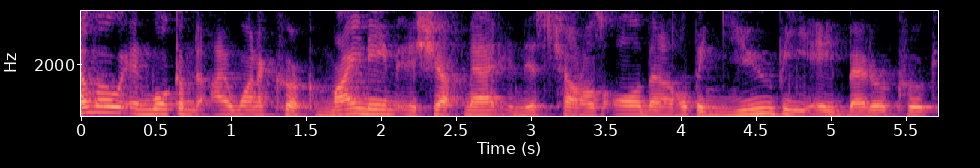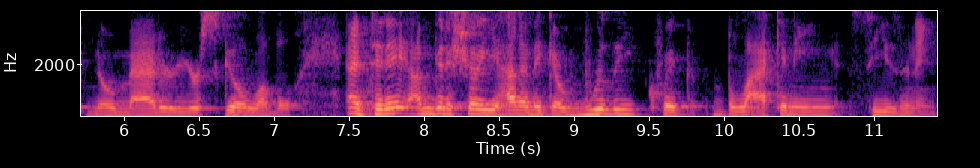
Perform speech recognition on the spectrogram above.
Hello and welcome to I Wanna Cook. My name is Chef Matt and this channel is all about helping you be a better cook no matter your skill level. And today I'm gonna show you how to make a really quick blackening seasoning.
